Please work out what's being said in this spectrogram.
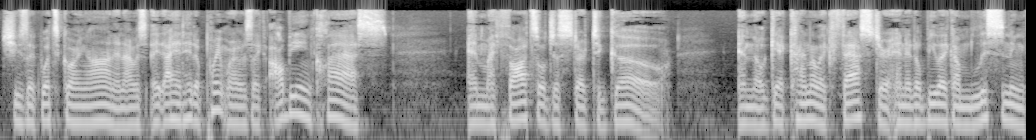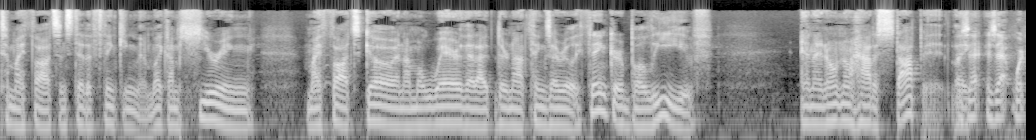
She was like what's going on? And i was i had hit a point where i was like i'll be in class and my thoughts will just start to go and they'll get kind of like faster and it'll be like i'm listening to my thoughts instead of thinking them like i'm hearing my thoughts go and i'm aware that I, they're not things i really think or believe and i don't know how to stop it like is that is that what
